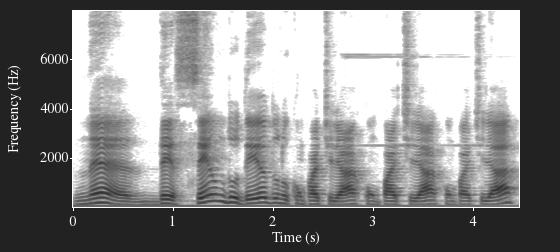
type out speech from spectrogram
né, descendo o dedo no compartilhar, compartilhar, compartilhar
